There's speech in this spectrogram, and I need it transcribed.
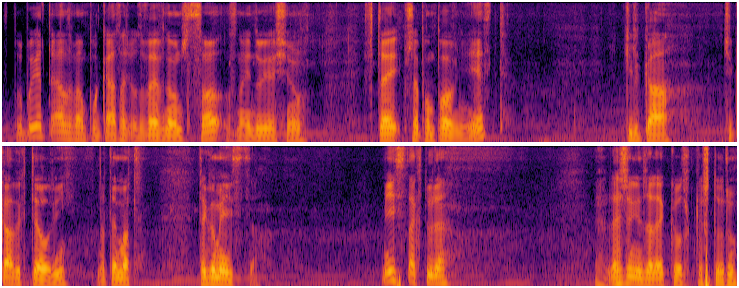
Spróbuję teraz Wam pokazać od wewnątrz, co znajduje się w tej przepompowni. Jest kilka ciekawych teorii na temat tego miejsca. Miejsca, które leży niedaleko od klasztoru.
